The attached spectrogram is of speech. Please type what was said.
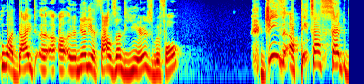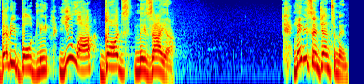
who had died uh, uh, uh, nearly a thousand years before. Jesus, uh, Peter said very boldly, You are God's Messiah. Ladies and gentlemen,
